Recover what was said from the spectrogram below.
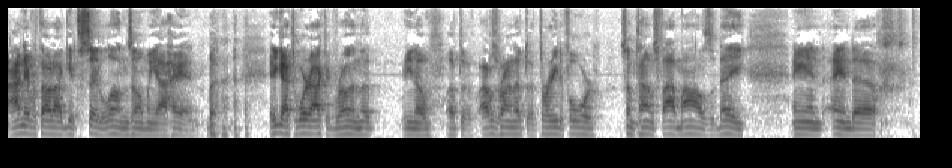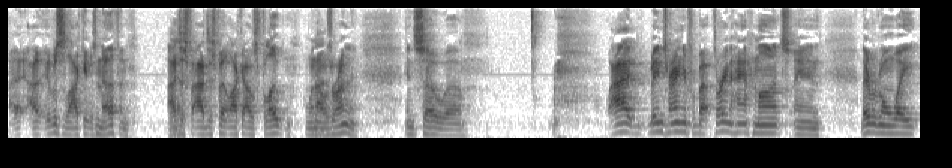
I never thought I'd get the set of lungs on me I had, but it got to where I could run up, you know, up to I was running up to three to four, sometimes five miles a day, and and uh, I, I, it was like it was nothing. I just I just felt like I was floating when I was running, and so. Uh, I had been training for about three and a half months, and they were going to wait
